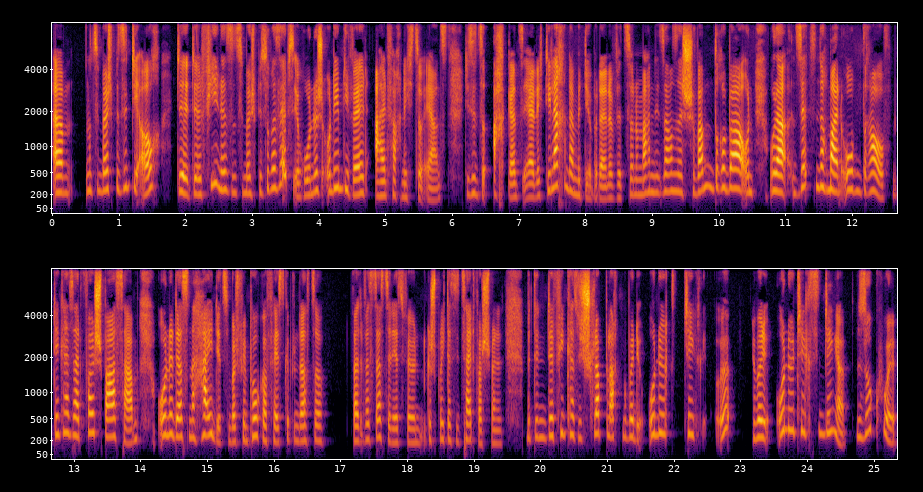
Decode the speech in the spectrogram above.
Ähm, und zum Beispiel sind die auch, die Delfine sind zum Beispiel super selbstironisch und nehmen die Welt einfach nicht so ernst. Die sind so, ach, ganz ehrlich, die lachen dann mit dir über deine Witze und machen die sagen so Schwamm drüber und oder setzen doch mal einen oben drauf. Mit denen kannst du halt voll Spaß haben, ohne dass eine Hai dir zum Beispiel ein Pokerface gibt und dachte so, was, was ist das denn jetzt für ein Gespräch, dass die Zeit verschwendet? Mit den Delfinen kannst du schlapp lachen über die, unnötig, äh, über die unnötigsten Dinge. So cool.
